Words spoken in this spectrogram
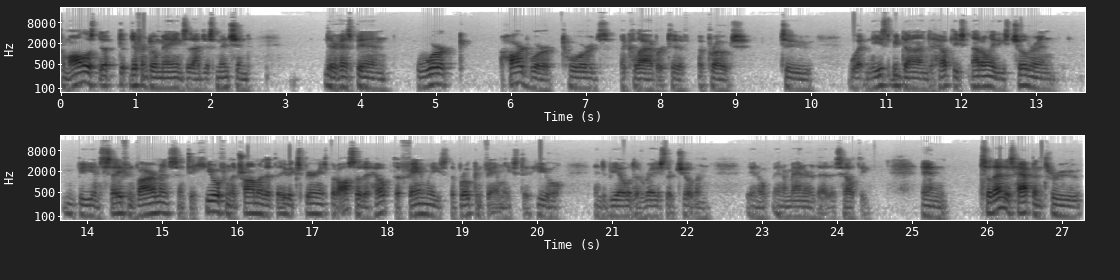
from all those d- different domains that I just mentioned, there has been work, hard work towards a collaborative approach to what needs to be done to help these not only these children be in safe environments and to heal from the trauma that they've experienced, but also to help the families, the broken families, to heal and to be able to raise their children in a, in a manner that is healthy. And so that has happened through,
